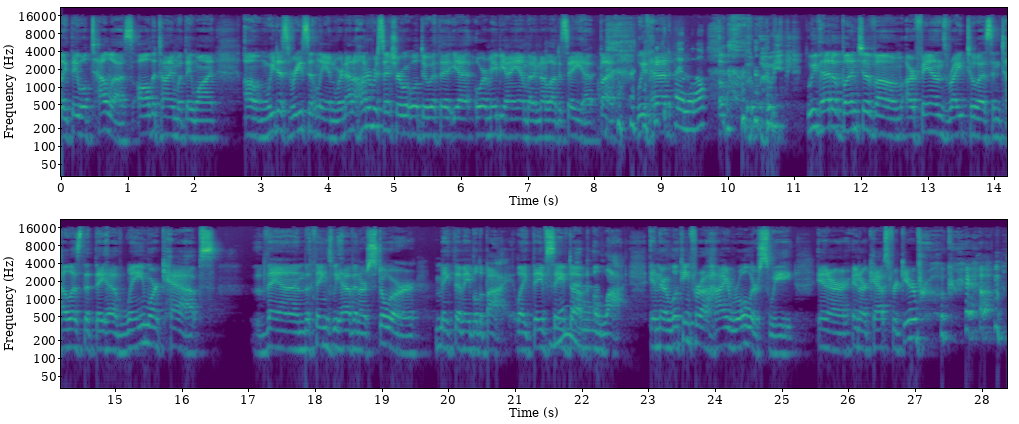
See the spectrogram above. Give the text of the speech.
Like they will tell us all the time what they want. Um, we just recently, and we're not 100% sure what we'll do with it yet, or maybe I am, but I'm not allowed to say yet. But we've had a little. a, we, have had a bunch of um, our fans write to us and tell us that they have way more caps than the things we have in our store make them able to buy. Like they've saved yeah. up a lot and they're looking for a high roller suite in our in our caps for gear program.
